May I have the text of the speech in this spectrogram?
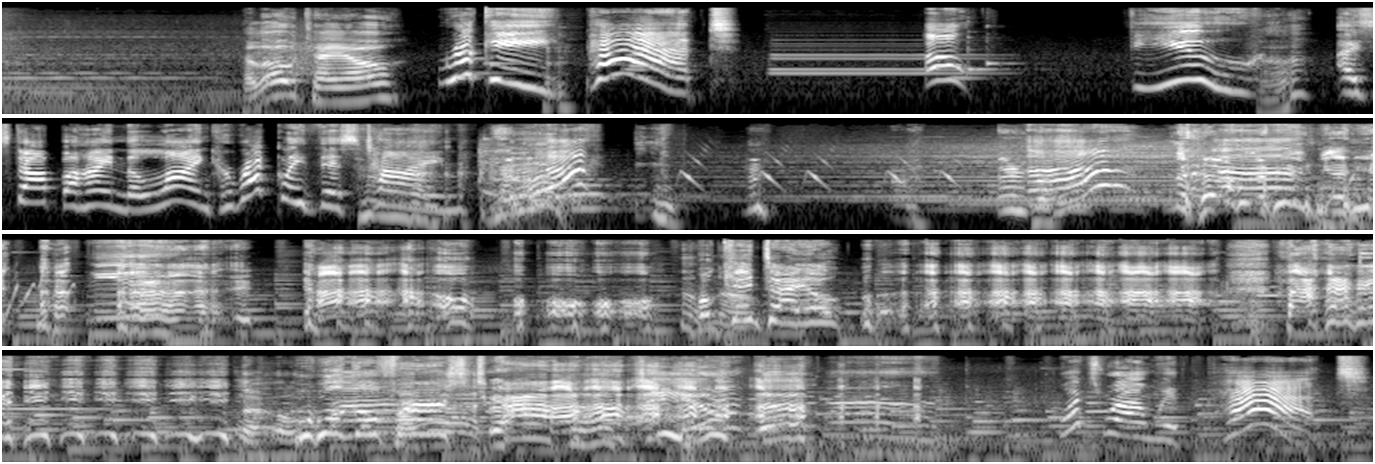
Hello, Teo. Rookie! Pat! Oh, phew. Huh? I stopped behind the line correctly this hmm. time. huh? okay, oh, Tayo. we'll go first. See you. Uh, what's wrong with Pat?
